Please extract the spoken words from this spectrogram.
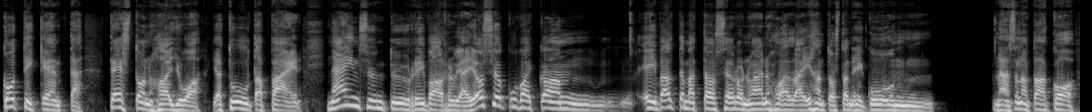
kotikenttä, teston hajua ja tulta päin. Näin syntyy rivalryjä. Jos joku vaikka mm, ei välttämättä ole seurannut NHL ihan tuosta niin kuin nämä sanotaanko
